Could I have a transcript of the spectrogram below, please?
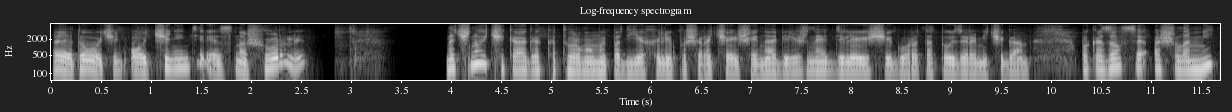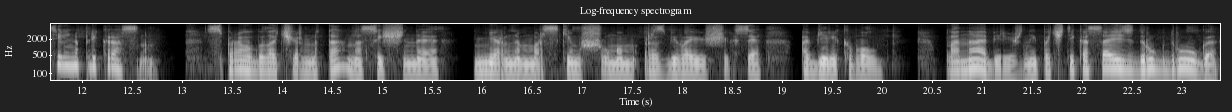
это очень, очень интересно, Шурли". Ночной Чикаго, к которому мы подъехали по широчайшей набережной, отделяющей город от озера Мичиган, показался ошеломительно прекрасным. Справа была чернота, насыщенная мерным морским шумом разбивающихся о берег волн. По набережной, почти касаясь друг друга,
